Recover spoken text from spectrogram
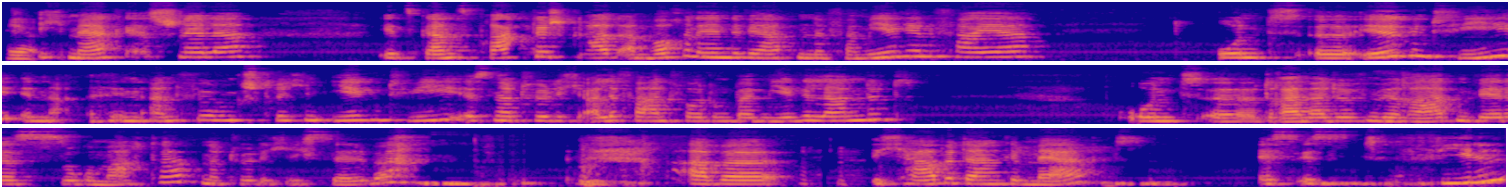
Ja. Ich merke es schneller. Jetzt ganz praktisch, gerade am Wochenende, wir hatten eine Familienfeier und äh, irgendwie, in, in Anführungsstrichen, irgendwie ist natürlich alle Verantwortung bei mir gelandet. Und äh, dreimal dürfen wir raten, wer das so gemacht hat. Natürlich ich selber. Aber ich habe dann gemerkt, es ist viel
